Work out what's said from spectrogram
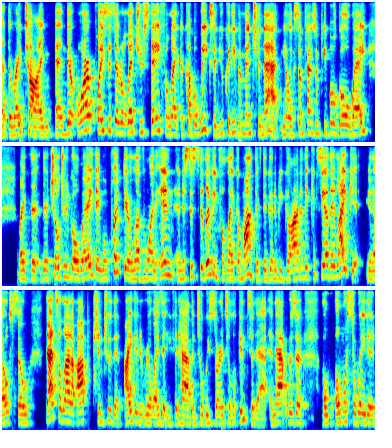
at the right time. And there are places that will let you stay for like a couple weeks. And you could even mention that, you know, like sometimes when people go away, like the, their children go away, they will put their loved one in an assisted living for like a month if they're going to be gone and they could see how they like it, you know? So that's a lot of option too that I didn't realize that you could have until we started to look into that. And that was a, a almost a way to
